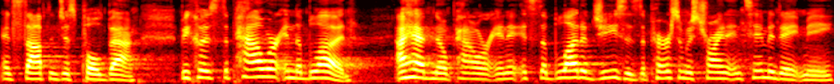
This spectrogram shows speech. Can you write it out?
and stopped and just pulled back. Because the power in the blood, I have no power in it. It's the blood of Jesus. The person was trying to intimidate me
